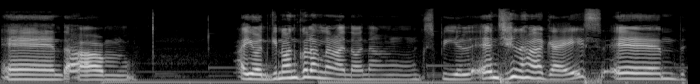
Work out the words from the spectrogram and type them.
And, um, ayun, ginawan ko lang ng ano, ng spiel. And yun nga guys. And,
